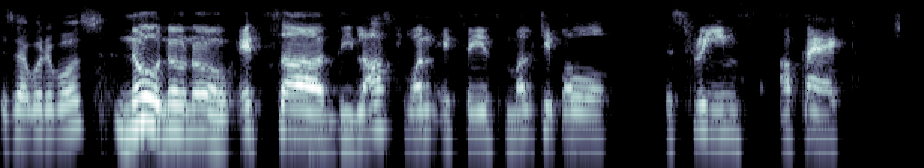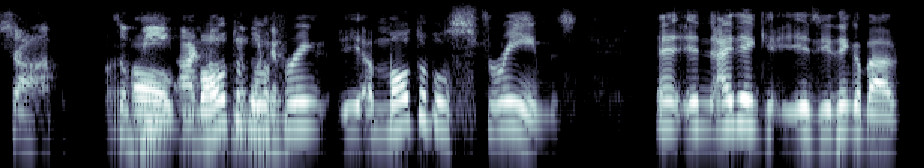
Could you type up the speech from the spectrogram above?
Is that what it was? No, no, no. It's uh the last one. It says multiple streams affect shop. So oh, we are multiple free, multiple streams, and, and I think as you think about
